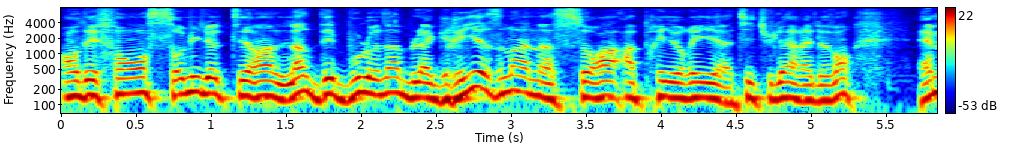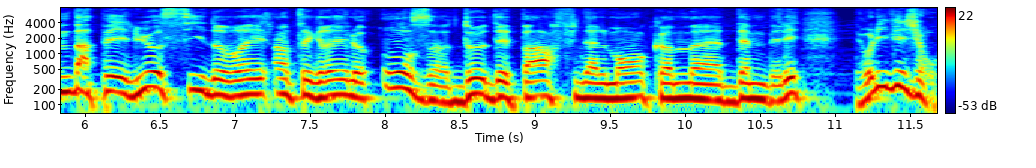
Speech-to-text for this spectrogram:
en défense. Au milieu de terrain, l'indéboulonnable Griezmann sera a priori titulaire et devant. Mbappé, lui aussi, devrait intégrer le 11 de départ finalement comme Dembélé et Olivier Giroud.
